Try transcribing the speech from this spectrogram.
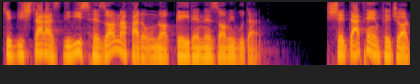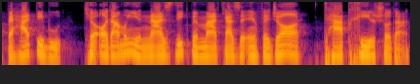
که بیشتر از 200 هزار نفر اونا غیر نظامی بودند. شدت انفجار به حدی بود که آدمای نزدیک به مرکز انفجار تبخیر شدند.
